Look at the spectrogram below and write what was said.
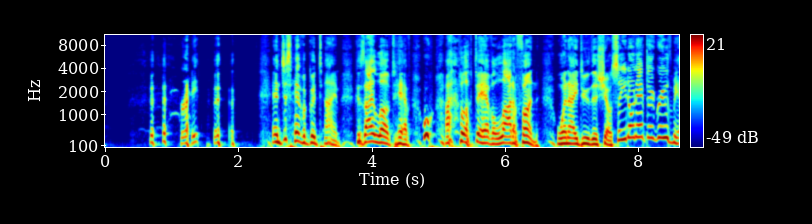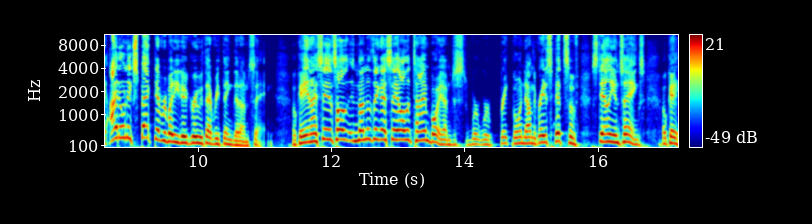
right? and just have a good time because I love to have whew, I love to have a lot of fun when I do this show. So you don't have to agree with me. I don't expect everybody to agree with everything that I'm saying. Okay, and I say this all another thing I say all the time. Boy, I'm just we're we're break going down the greatest hits of Stallion sayings. Okay,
